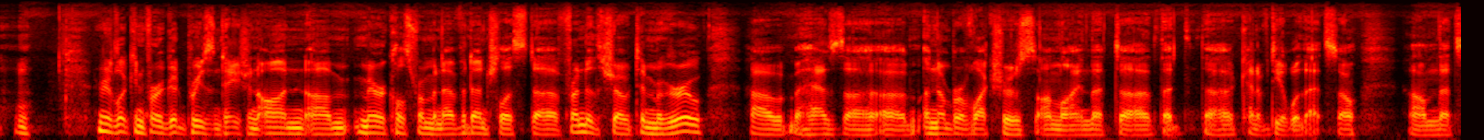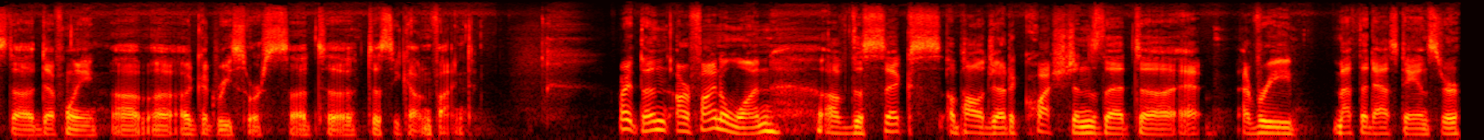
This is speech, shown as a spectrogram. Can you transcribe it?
You're looking for a good presentation on um, miracles from an evidentialist. Uh, friend of the show, Tim McGrew, uh, has uh, a number of lectures online that uh, that uh, kind of deal with that. So um, that's uh, definitely a good resource to to seek out and find. All right, then our final one of the six apologetic questions that every method has to answer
